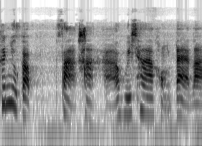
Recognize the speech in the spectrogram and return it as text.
ขึ้นอยู่กับสาขาวิชาของแต่ละ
